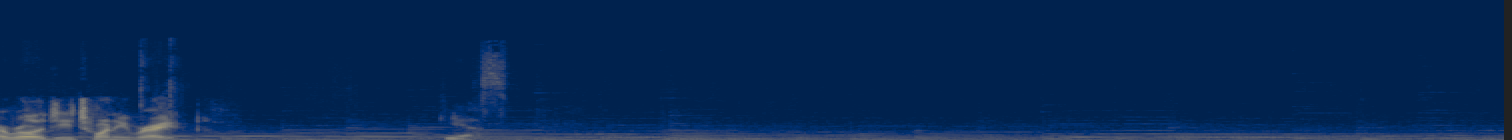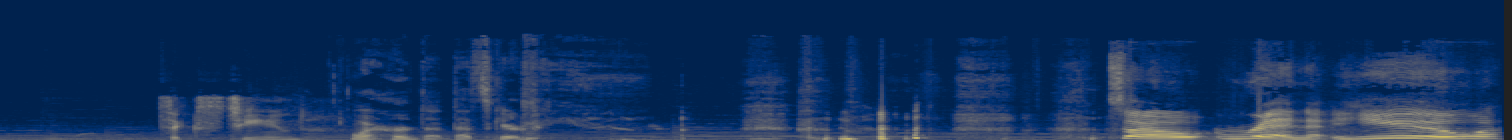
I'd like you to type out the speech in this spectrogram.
I roll a d20, right? yes 16. Oh, I heard that. That scared me. so rin you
